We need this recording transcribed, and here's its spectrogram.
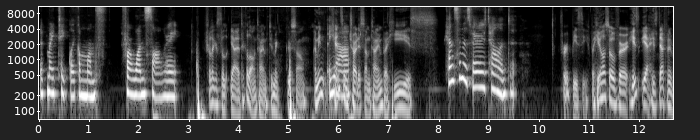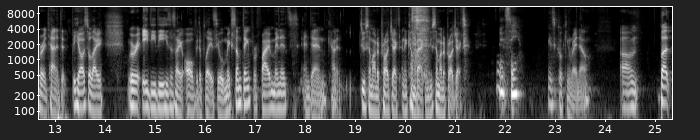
It might take like a month for one song right feel like it's a, yeah, it took a long time to make a good song. I mean, Yeah. Kenson tried it sometime, but he is kenson is very talented very busy, but he also very he's yeah he's definitely very talented. But he also like we were ADD. He's just like all over the place. He will make something for five minutes and then kind of do some other project and then come back and do some other project. I see. He's cooking right now. Um, but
